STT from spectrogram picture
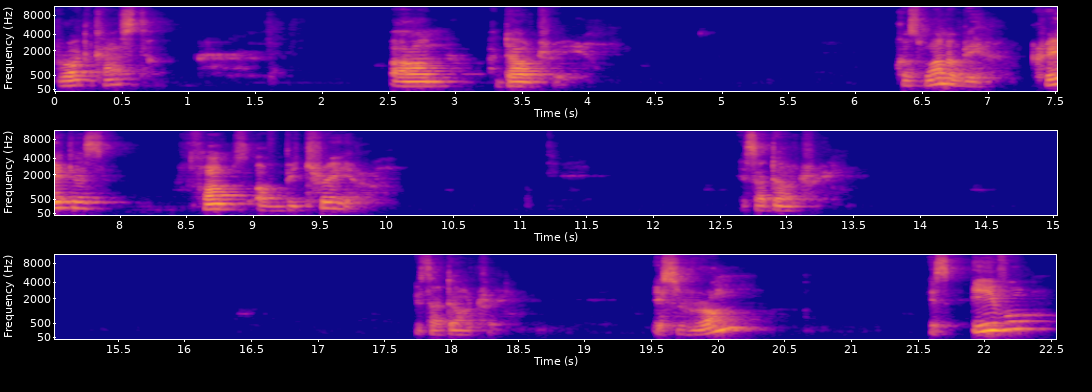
broadcast on adultery. Because one of the greatest forms of betrayal is adultery. It's adultery. It's wrong. It's evil.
